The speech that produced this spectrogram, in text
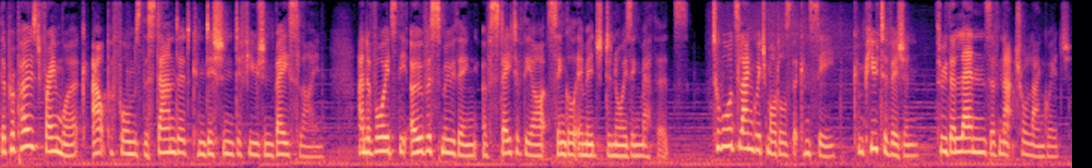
The proposed framework outperforms the standard conditioned diffusion baseline and avoids the over-smoothing of state-of-the-art single image denoising methods. Towards language models that can see computer vision through the lens of natural language.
